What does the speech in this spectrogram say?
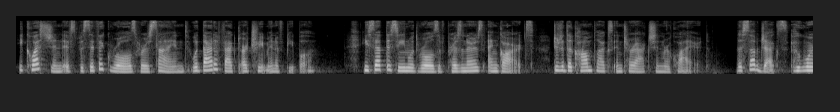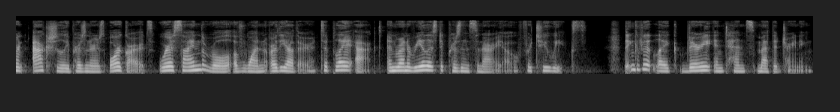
He questioned if specific roles were assigned, would that affect our treatment of people? He set the scene with roles of prisoners and guards due to the complex interaction required. The subjects, who weren't actually prisoners or guards, were assigned the role of one or the other to play act and run a realistic prison scenario for two weeks. Think of it like very intense method training.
